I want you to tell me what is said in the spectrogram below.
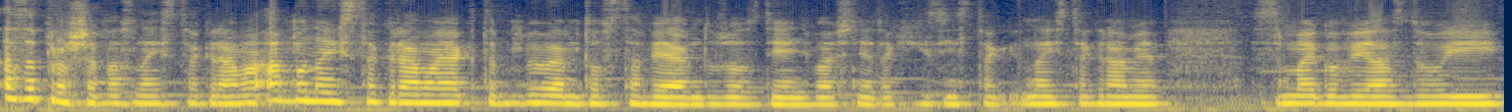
A zaproszę was na Instagrama, albo na Instagrama, jak to byłem, to wstawiałem dużo zdjęć właśnie takich Insta- na Instagramie z mojego wyjazdu i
